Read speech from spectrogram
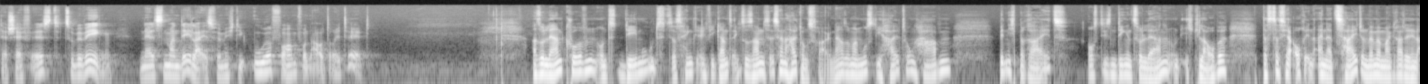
der Chef ist, zu bewegen. Nelson Mandela ist für mich die Urform von Autorität. Also Lernkurven und Demut, das hängt irgendwie ganz eng zusammen. Das ist ja eine Haltungsfrage. Ne? Also man muss die Haltung haben, bin ich bereit, aus diesen Dingen zu lernen. Und ich glaube, dass das ja auch in einer Zeit, und wenn wir mal gerade den,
